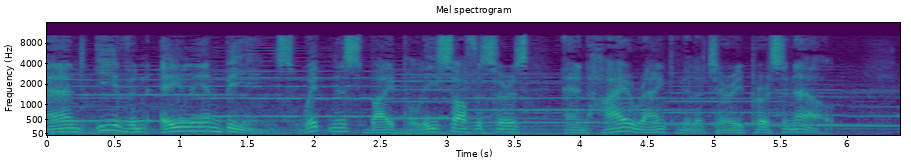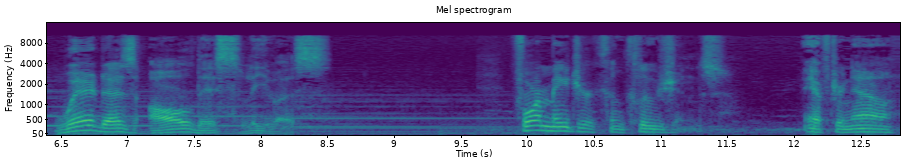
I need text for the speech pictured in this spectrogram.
and even alien beings witnessed by police officers and high-ranked military personnel. Where does all this leave us? Four major conclusions after now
